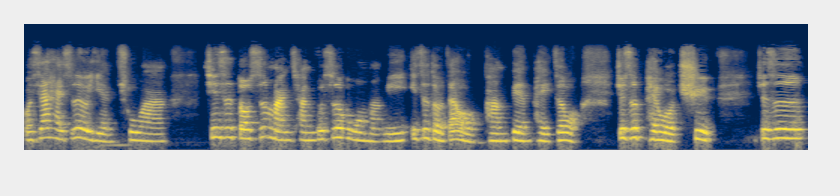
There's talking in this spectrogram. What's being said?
我现在还是有演出啊，其实都是蛮长，都是我妈咪一直都在我旁边陪着我，就是陪我去，就是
